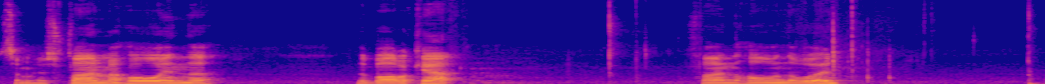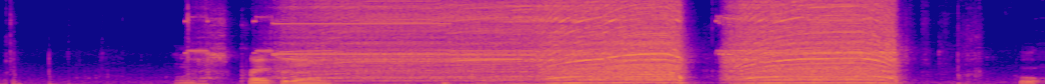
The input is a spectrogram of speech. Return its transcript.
So I'm to just find my hole in the, the bottle cap. Find the hole in the wood. And just crank her down. Ooh,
